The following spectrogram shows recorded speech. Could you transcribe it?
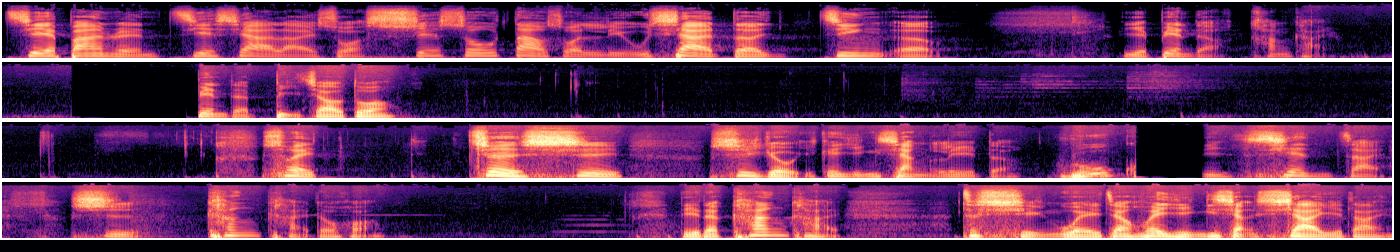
接班人接下来所接收到、所留下的金额也变得慷慨，变得比较多。所以这是是有一个影响力的。如果你现在是慷慨的话。你的慷慨的行为将会影响下一代，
